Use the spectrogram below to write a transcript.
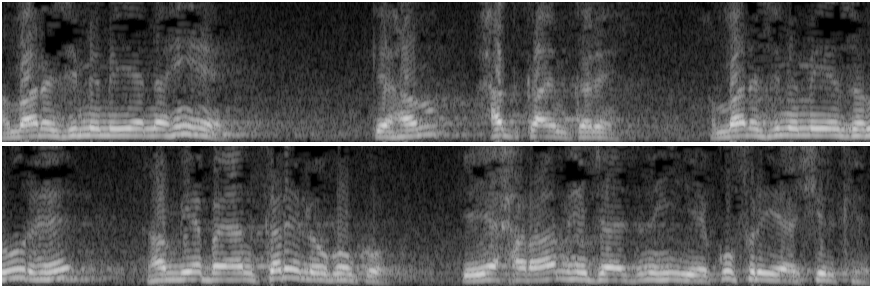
ہمارے ذمہ میں یہ نہیں ہے کہ ہم حد قائم کریں۔ ہمارے ذمہ میں یہ ضرور ہے کہ ہم یہ بیان کریں لوگوں کو کہ یہ حرام ہے، جائز نہیں، یہ کفر یا شرک ہے۔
